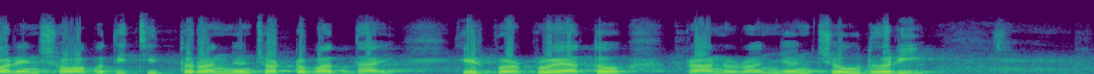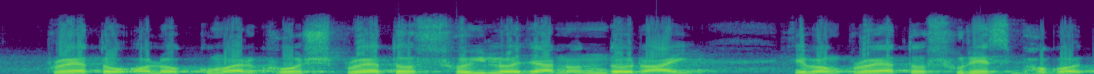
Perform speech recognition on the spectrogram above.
করেন সভাপতি চিত্তরঞ্জন চট্টোপাধ্যায়। এরপর প্রয়াত প্রাণরঞ্জন চৌধুরী, প্রয়াত অলোক কুমার ঘোষ, প্রয়াত শৈলজানন্দ রায় এবং প্রয়াত সুরেশ ভগত।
